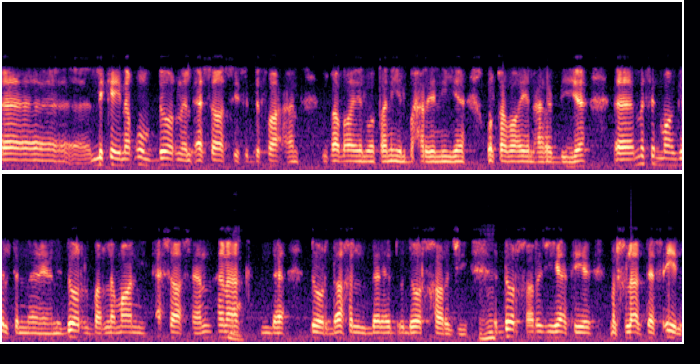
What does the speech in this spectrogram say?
آه لكي نقوم بدورنا الأساسي في الدفاع عن القضايا الوطنية البحرينية والقضايا العربية. آه مثل ما قلت أن يعني دور البرلماني أساسا هناك نعم. دور داخل البلد ودور خارجي. الدور الخارجي يأتي من خلال تفعيل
